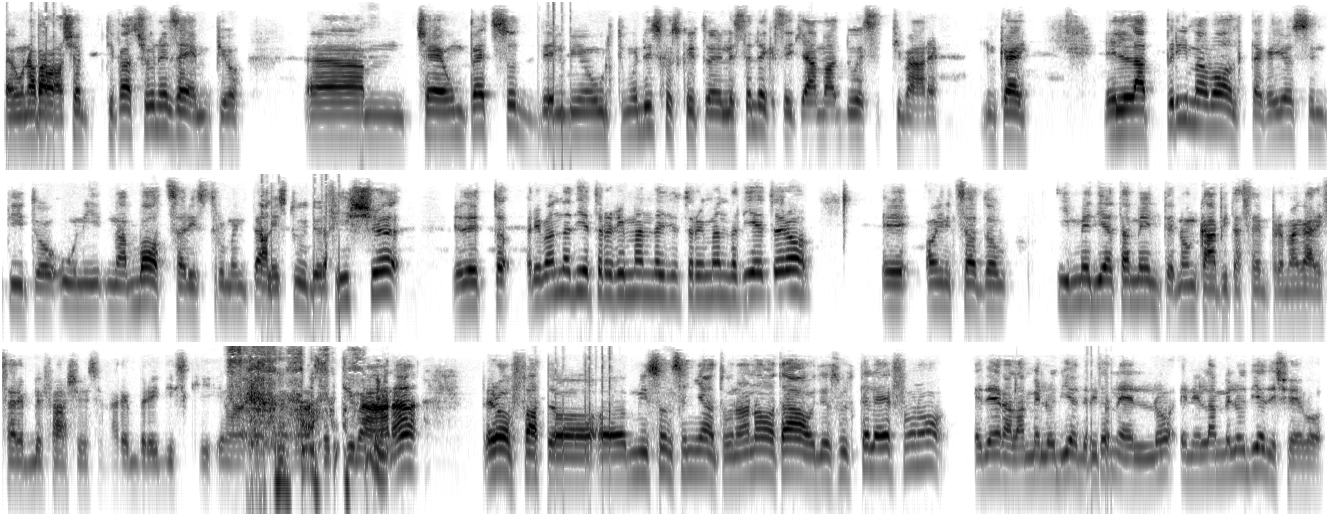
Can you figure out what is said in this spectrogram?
eh, una parola. Cioè, ti faccio un esempio. Um, c'è un pezzo del mio ultimo disco scritto nelle stelle che si chiama Due settimane, ok? E la prima volta che io ho sentito un, una bozza di strumentale in studio da Fish, gli ho detto rimanda dietro, rimanda dietro, rimanda dietro e ho iniziato immediatamente, non capita sempre, magari sarebbe facile se farebbero i dischi in una, in una settimana, però ho fatto, uh, mi sono segnato una nota audio sul telefono ed era la melodia del ritornello e nella melodia dicevo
